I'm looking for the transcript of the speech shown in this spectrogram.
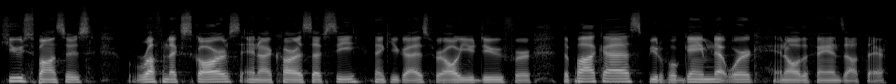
huge sponsors, Ruffneck Scarves and Icarus FC. Thank you guys for all you do for the podcast, Beautiful Game Network, and all the fans out there.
